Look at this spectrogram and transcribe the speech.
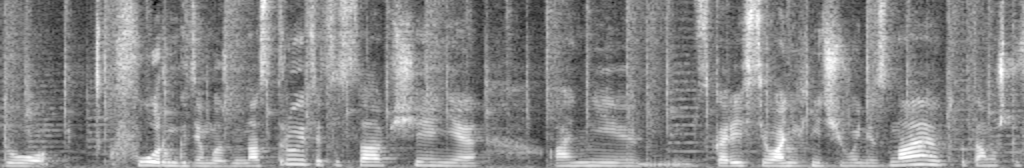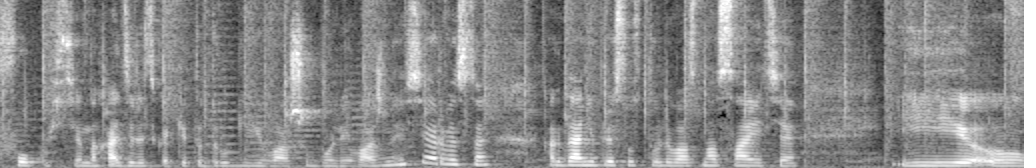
до форм, где можно настроить эти сообщения. Они, скорее всего, о них ничего не знают, потому что в фокусе находились какие-то другие ваши более важные сервисы, когда они присутствовали у вас на сайте. И, э,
